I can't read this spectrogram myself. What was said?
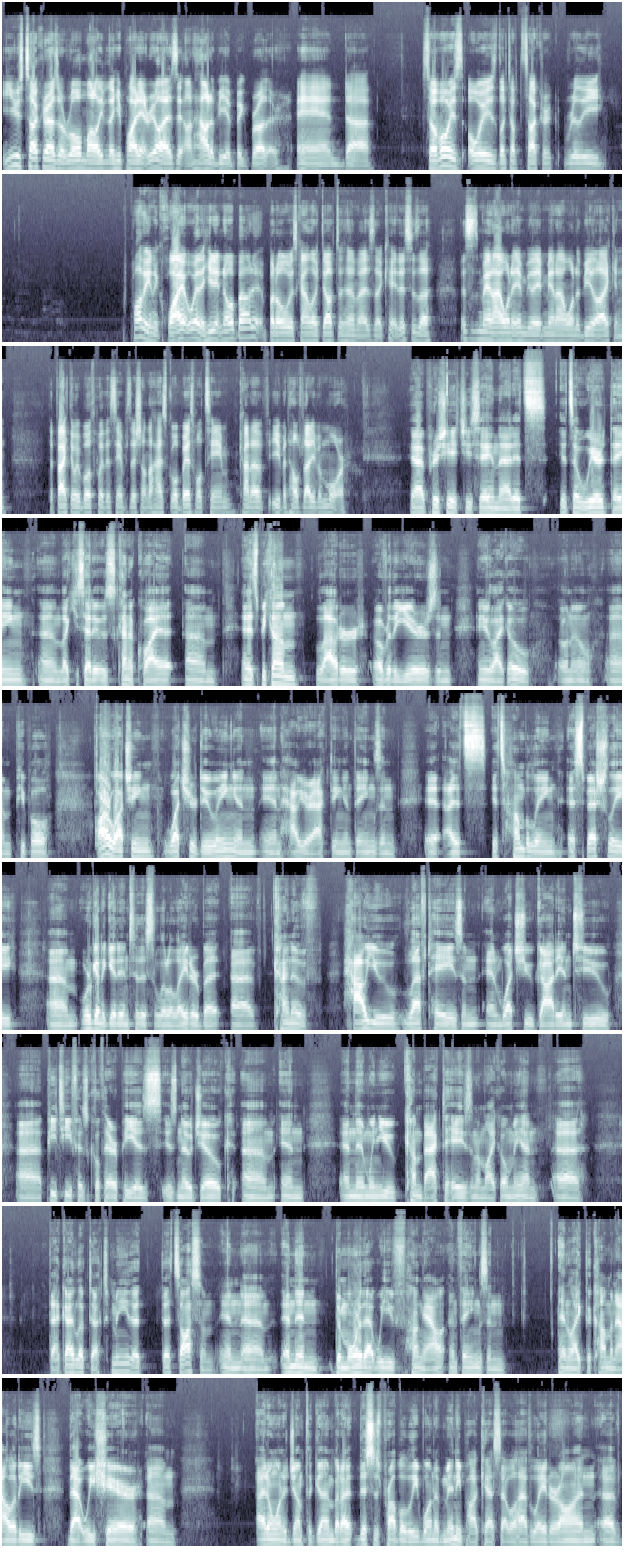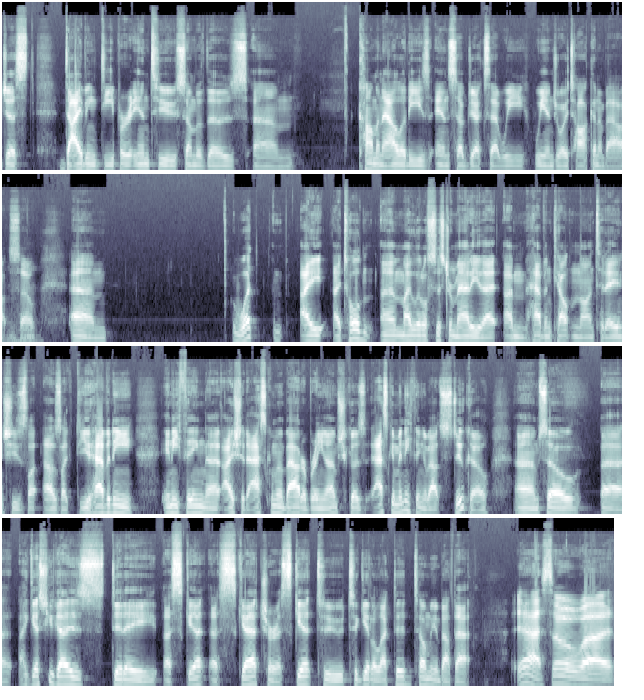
use Tucker as a role model, even though he probably didn't realize it, on how to be a big brother. And uh, so I've always always looked up to Tucker really probably in a quiet way that he didn't know about it, but always kind of looked up to him as like, hey, this is a this is a man I want to emulate, man I want to be like, and the fact that we both played the same position on the high school baseball team kind of even helped that even more. Yeah, I appreciate you saying that. It's it's a weird thing. Um, like you said, it was kind of quiet, um, and it's become louder over the years. And, and you're like, oh, oh no, um, people are watching what you're doing and, and how you're acting and things, and it, it's it's humbling. Especially, um, we're going to get into this a little later, but uh, kind of how you left Hays and, and what you got into uh, PT physical therapy is is no joke. Um, and and then when you come back to Hays, and I'm like, oh man, uh, that guy looked up to me. That that's awesome. And um, and then the more that we've hung out and things and and like the commonalities that we share. Um, I don't want to jump the gun, but I, this is probably one of many podcasts that we'll have later on of just diving deeper into some of those um, commonalities and subjects that we we enjoy talking about. Mm-hmm. So, um, what I I told uh, my little sister Maddie that I'm having Kelton on today, and she's like, I was like, "Do you have any anything that I should ask him about or bring up?" She goes, "Ask him anything about Stuco." Um, so uh, I guess you guys did a a skit a sketch or a skit to to get elected. Tell me about that. Yeah, so uh,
